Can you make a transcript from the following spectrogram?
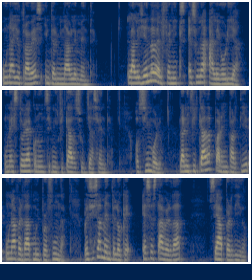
una y otra vez interminablemente. La leyenda del fénix es una alegoría, una historia con un significado subyacente, o símbolo, planificada para impartir una verdad muy profunda, precisamente lo que es esta verdad, se ha perdido.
